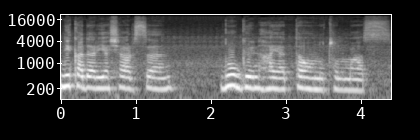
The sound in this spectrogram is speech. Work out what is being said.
ne kadar yaşarsın, bugün hayatta unutulmaz.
